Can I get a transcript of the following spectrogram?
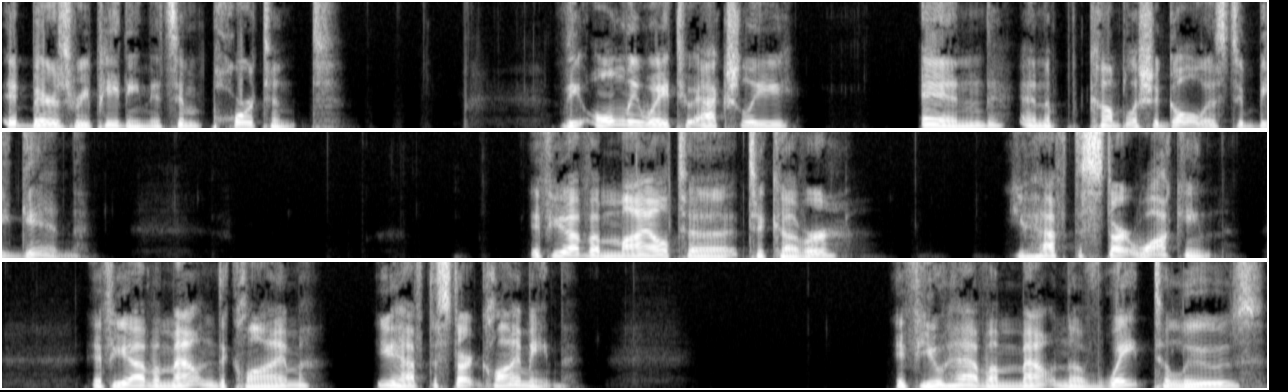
it bears repeating. It's important. The only way to actually end and accomplish a goal is to begin. If you have a mile to, to cover, you have to start walking. If you have a mountain to climb, you have to start climbing. If you have a mountain of weight to lose,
